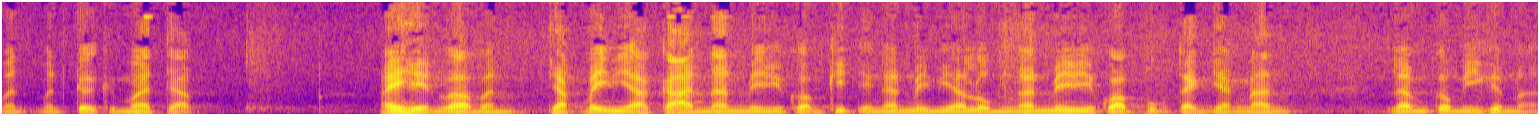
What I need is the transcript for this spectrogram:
มันมันเกิดขึ้นมาจาก ให้เห็นว่ามันจากไม่มีอาการนั้น ไม่มีความคิดอย่างนั้น ไม่มีอารมณ์นั้น ไม่มีความปรุงแต่งอย่างนั้น แล้วมันก็มีขึ้นมา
